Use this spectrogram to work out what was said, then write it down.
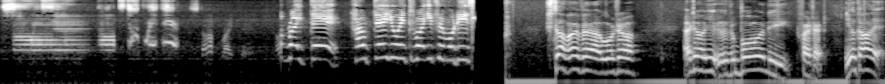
Stop right there. Stop right there. Stop Right there. How dare you interrupt ephemeris? Stop right there, Roger. I uh, told uh, you, the body. First, you got it.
